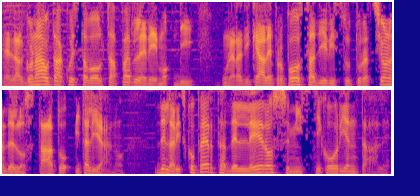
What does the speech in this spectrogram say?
Nell'Argonauta questa volta parleremo di una radicale proposta di ristrutturazione dello Stato italiano, della riscoperta dell'eros mistico orientale,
